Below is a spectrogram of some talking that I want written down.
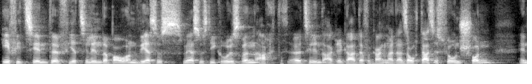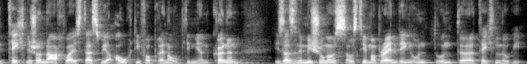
effiziente Vierzylinderbauern versus, versus die größeren Acht-Zylinder-Aggregate der Vergangenheit. Also auch das ist für uns schon ein technischer Nachweis, dass wir auch die Verbrenner optimieren können. Ist also eine Mischung aus, aus Thema Branding und, und äh, Technologie.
